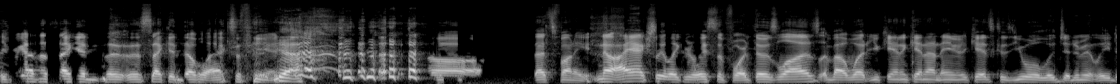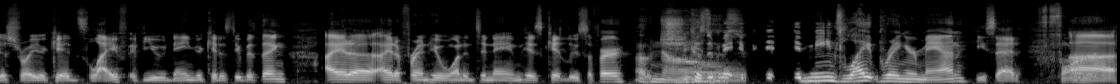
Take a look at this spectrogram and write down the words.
you forgot the second the, the second double X at the end. Yeah, Oh, that's funny. No, I actually like really support those laws about what you can and cannot name your kids because you will legitimately destroy your kid's life if you name your kid a stupid thing. I had a I had a friend who wanted to name his kid Lucifer oh No. because it, it, it it means light bringer, man. He said, uh,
